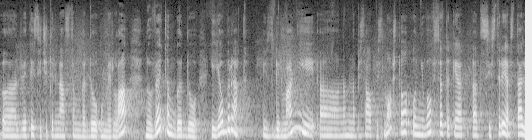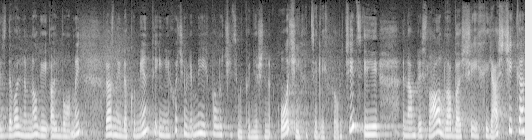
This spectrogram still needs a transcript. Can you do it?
в 2013 году умерла, но в этом году ее брат – из Германии э, нам написал письмо, что у него все-таки от, от сестры остались довольно многие альбомы, разные документы, и не хотим ли мы их получить. Мы, конечно, очень хотели их получить, и нам прислал два больших ящика,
